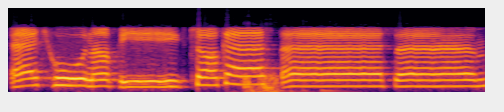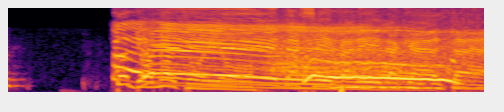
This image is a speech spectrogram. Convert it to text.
Egy hónapig csak ezt teszem. Nagyon-nagyon jó. De szépen énekelted!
